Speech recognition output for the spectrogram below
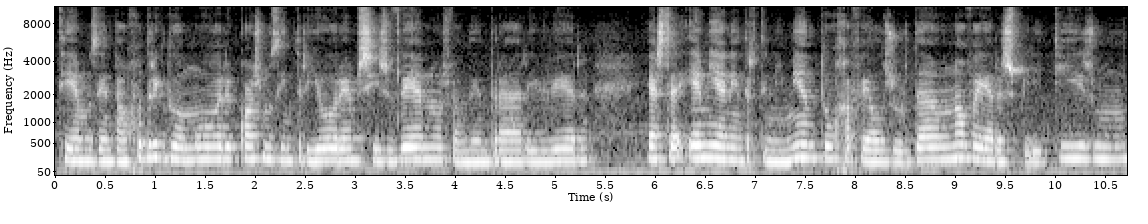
Temos então Rodrigo do Amor, Cosmos Interior, MX Vênus, vamos entrar e ver. Esta MN Entretenimento, Rafael Jordão, Nova Era Espiritismo,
